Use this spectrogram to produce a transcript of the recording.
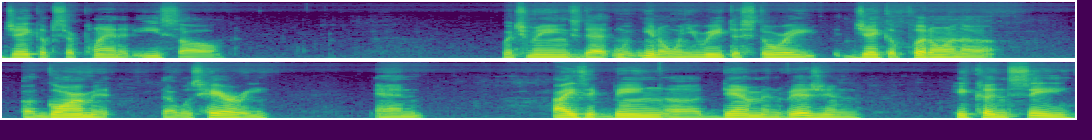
Jacob supplanted Esau, which means that you know when you read the story, Jacob put on a a garment that was hairy, and Isaac, being uh, dim in vision, he couldn't see,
